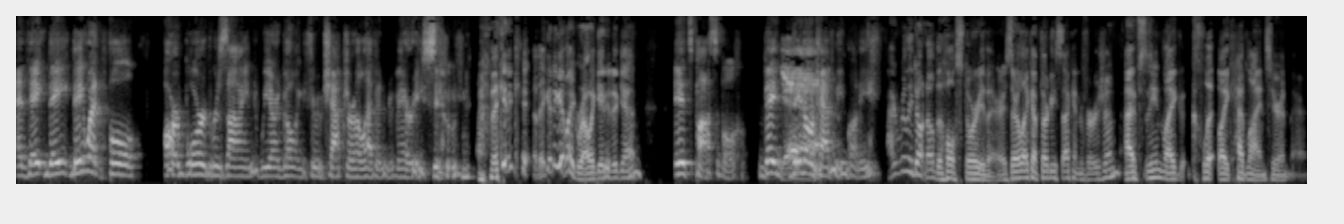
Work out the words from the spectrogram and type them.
and they they they went full our board resigned. We are going through chapter 11 very soon. Are they gonna get? Are they gonna get like relegated again? It's possible. They they don't have any money. I really don't know the whole story there. Is there like a 30 second version? I've seen like clip like headlines here and there.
